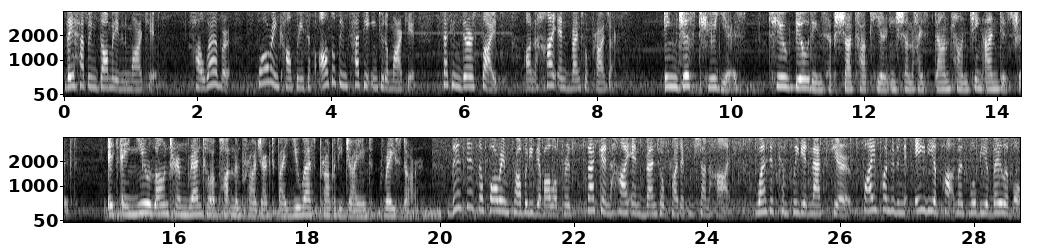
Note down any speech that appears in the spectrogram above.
They have been dominating the market. However, foreign companies have also been tapping into the market, setting their sights on high end rental projects. In just two years, two buildings have shut up here in Shanghai's downtown Jing'an district. It's a new long term rental apartment project by US property giant Greystar. This is the foreign property developer's second high end rental project in Shanghai. Once it's completed next year, 580 apartments will be available,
